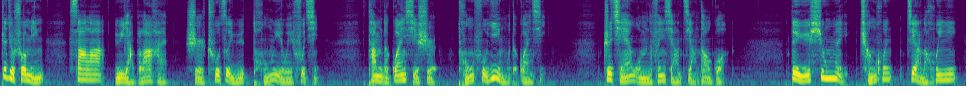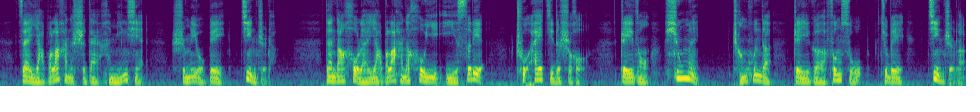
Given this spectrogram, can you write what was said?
这就说明萨拉与亚伯拉罕是出自于同一位父亲，他们的关系是同父异母的关系。之前我们的分享讲到过，对于兄妹。成婚这样的婚姻，在亚伯拉罕的时代很明显是没有被禁止的。但当后来亚伯拉罕的后裔以色列出埃及的时候，这一种兄妹成婚的这一个风俗就被禁止了。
